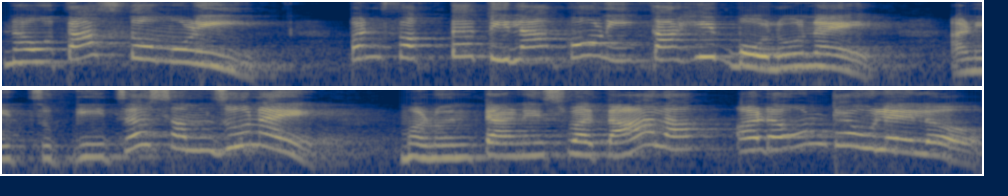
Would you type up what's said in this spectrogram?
नव्हताच तो मुळी. पण फक्त तिला कोणी काही बोलू नये आणि चुकीचं समजू नये म्हणून त्याने स्वतःला अडवून ठेवलेलं.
